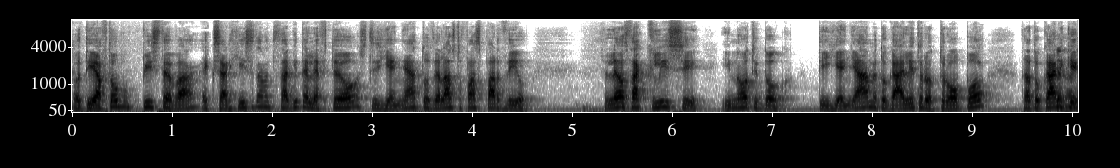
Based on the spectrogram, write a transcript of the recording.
ότι αυτό που πίστευα εξ αρχής ήταν ότι θα βγει τελευταίο στη γενιά το The Last of Us Part 2. Λέω θα κλείσει η Naughty Dog τη γενιά με τον καλύτερο τρόπο. Θα το κάνει, και,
